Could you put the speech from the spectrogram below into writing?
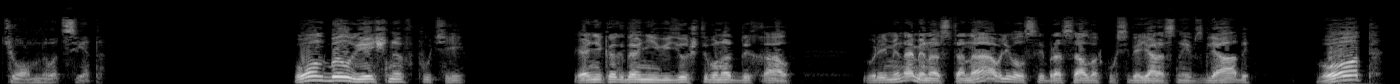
темного цвета. Он был вечно в пути. Я никогда не видел, чтобы он отдыхал. Временами он останавливался и бросал вокруг себя яростные взгляды. Вот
